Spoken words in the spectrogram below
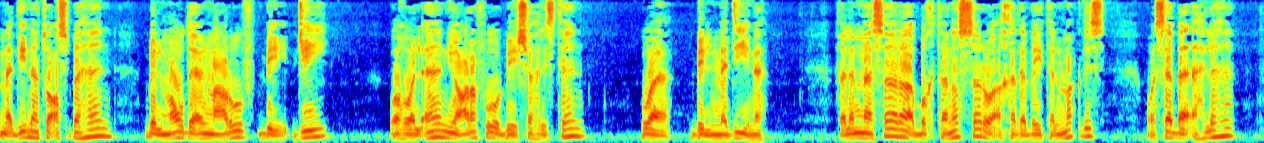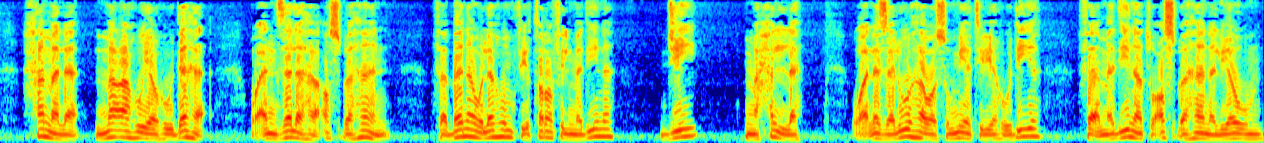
مدينة أصبهان بالموضع المعروف بجي وهو الآن يعرف بشهرستان وبالمدينة. فلما سار بخت نصر وأخذ بيت المقدس وسبى أهلها حمل معه يهودها وأنزلها أصبهان فبنوا لهم في طرف المدينة جي محلة ونزلوها وسميت اليهودية فمدينة أصبهان اليوم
